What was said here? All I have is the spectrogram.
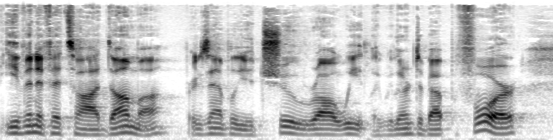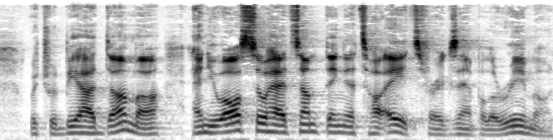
even if it's a hadama, for example, you chew raw wheat, like we learned about before, which would be hadama, and you also had something that's ha'etz, for example, a rimon.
